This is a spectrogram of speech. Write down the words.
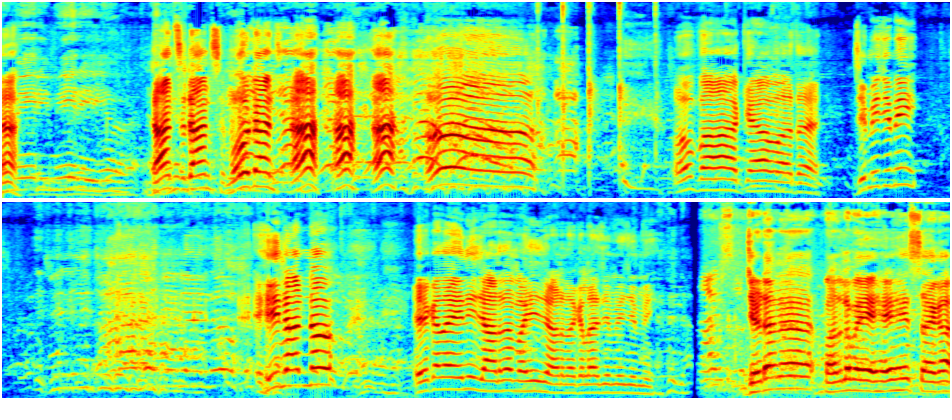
આ મેરી મેરી ડાન્સ ડાન્સ મોર ડાન્સ હા હા હા ઓ વાહ ક્યા વાત હે જીમી જીમી ਹੀ ਨਾਟ ਨੋ ਇਹ ਕਹਿੰਦਾ ਇਹ ਨਹੀਂ ਜਾਣਦਾ ਮੈਂ ਹੀ ਜਾਣਦਾ ਕਲਾ ਜਿਮੀ ਜਿਮੀ ਜਿਹੜਾ ਨਾ ਮਤਲਬ ਇਹ ਹਿੱਸਾ ਹੈਗਾ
